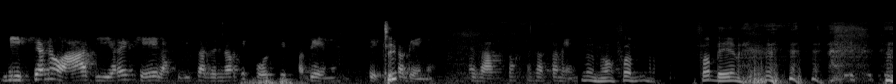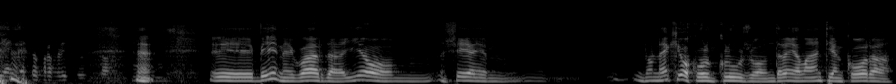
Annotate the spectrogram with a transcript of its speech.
iniziano a dire che l'attività del Nordic fa bene, sì, Sì. fa bene, esatto, esattamente. no, no, fa, fa bene. Sì, hai detto proprio tutto. Eh, eh, bene, guarda, io mh, se, mh, non è che ho concluso, andrei avanti ancora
